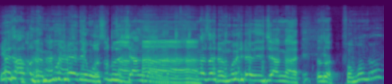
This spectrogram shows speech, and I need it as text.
因为他很不确定我是不是香港人，那是很不确定香港人，就是 from Hong Kong，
